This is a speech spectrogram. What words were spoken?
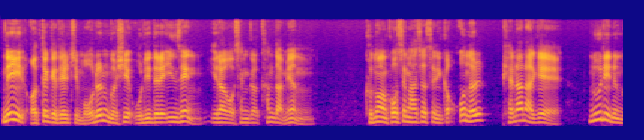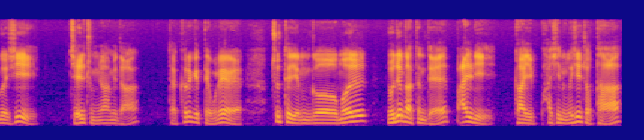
내일 어떻게 될지 모르는 것이 우리들의 인생이라고 생각한다면 그동안 고생하셨으니까 오늘 편안하게 누리는 것이 제일 중요합니다. 자, 그렇기 때문에 주택연금을 요즘 같은데 빨리 가입하시는 것이 좋다.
